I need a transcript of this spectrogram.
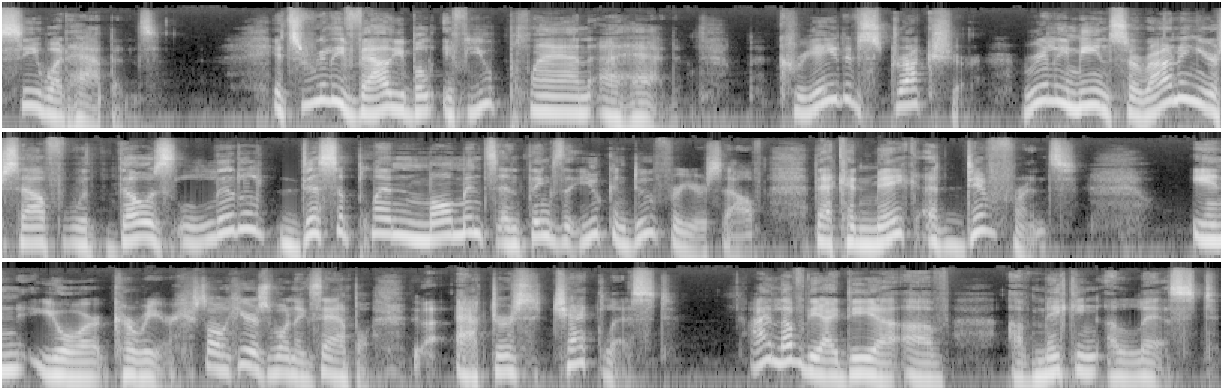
see what happens. It's really valuable if you plan ahead. Creative structure really means surrounding yourself with those little discipline moments and things that you can do for yourself that can make a difference in your career. So here's one example actor's checklist. I love the idea of, of making a list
